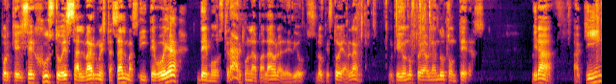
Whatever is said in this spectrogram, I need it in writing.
Porque el ser justo es salvar nuestras almas. Y te voy a demostrar con la palabra de Dios lo que estoy hablando. Porque yo no estoy hablando tonteras. Mira, aquí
